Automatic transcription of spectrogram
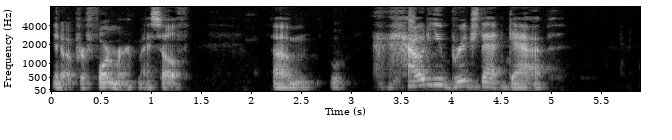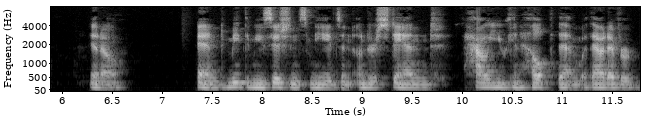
you know, a performer myself. Um, how do you bridge that gap, you know, and meet the musician's needs and understand how you can help them without ever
